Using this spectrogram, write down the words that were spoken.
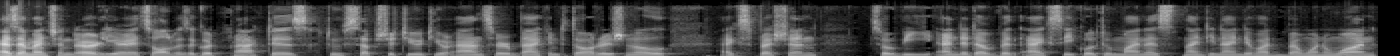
as I mentioned earlier, it's always a good practice to substitute your answer back into the original expression. So we ended up with x equal to minus 99 divided by 101.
